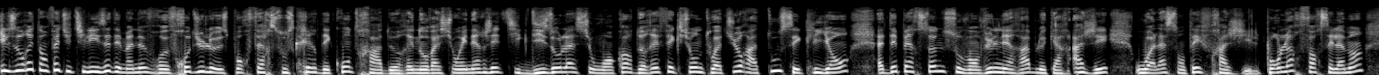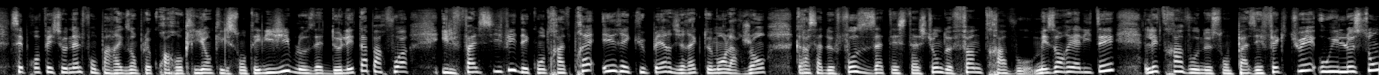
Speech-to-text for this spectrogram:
Ils auraient en fait utilisé des manœuvres frauduleuses pour faire souscrire des contrats de rénovation énergétique, d'isolation ou encore de réfection de toiture à tous ces clients, des personnes souvent vulnérables car âgées ou à la santé fragile. Pour leur forcer la main, ces professionnels font par exemple croire aux clients qu'ils sont éligibles aux aides de l'État. Parfois, ils falsifient des contrats de prêt et récupèrent directement l'argent grâce à de fausses attestations de fin de travaux. Mais en réalité, les travaux ne sont pas effectués ou ils le sont,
